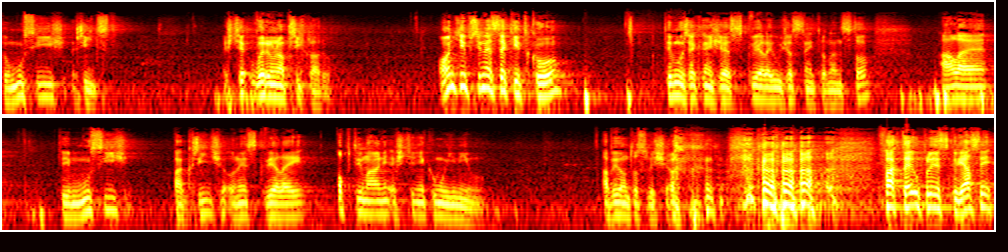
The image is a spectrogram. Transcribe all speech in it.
to musíš říct. Ještě uvedu na příkladu. On ti přinese kitku, ty mu řekneš, že je skvělý, úžasný tohle, ale ty musíš pak říct, že on je skvělý, optimálně ještě někomu jinému. Aby on to slyšel. Fakt, to je úplně skvělé. Já si,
